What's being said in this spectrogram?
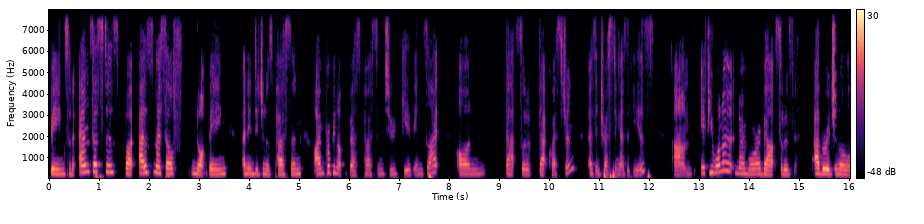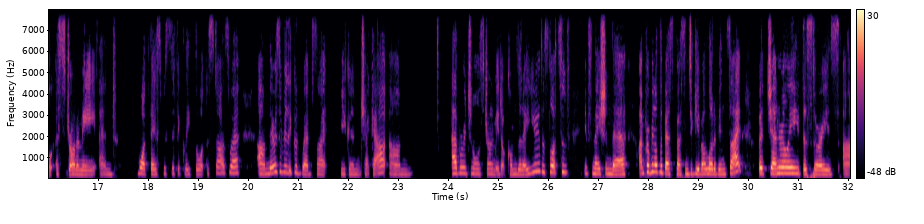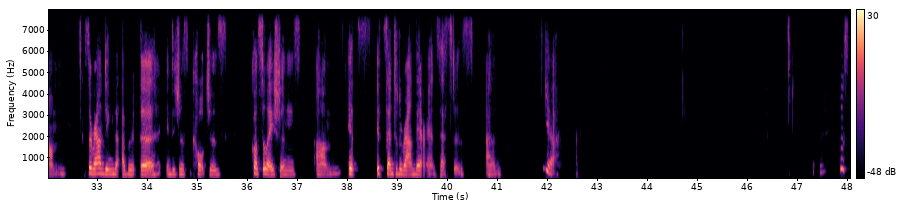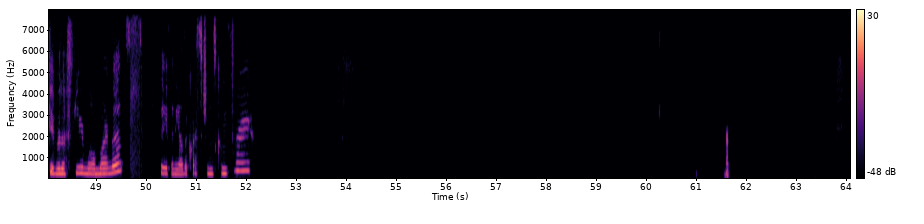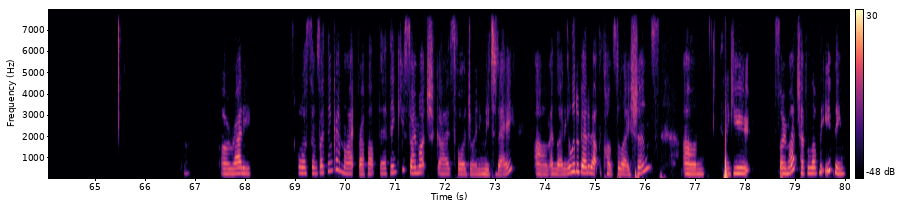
being sort of ancestors, but as myself not being an Indigenous person, I'm probably not the best person to give insight on that sort of that question, as interesting as it is. Um, if you want to know more about sort of Aboriginal astronomy and what they specifically thought the stars were, um, there is a really good website you can check out. Um, aboriginalastronomy.com.au. There's lots of information there. I'm probably not the best person to give a lot of insight, but generally the stories um, surrounding the, the Indigenous cultures, constellations, um, it's it's centered around their ancestors. And yeah. Just give it a few more moments, see if any other questions come through. Alrighty. Awesome. So I think I might wrap up there. Thank you so much, guys, for joining me today um, and learning a little bit about the constellations. Um, thank you so much. Have a lovely evening.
